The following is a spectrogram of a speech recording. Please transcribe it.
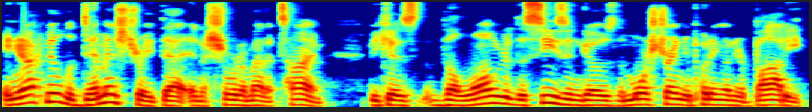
and you're not going to be able to demonstrate that in a short amount of time because the longer the season goes, the more strain you're putting on your body,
